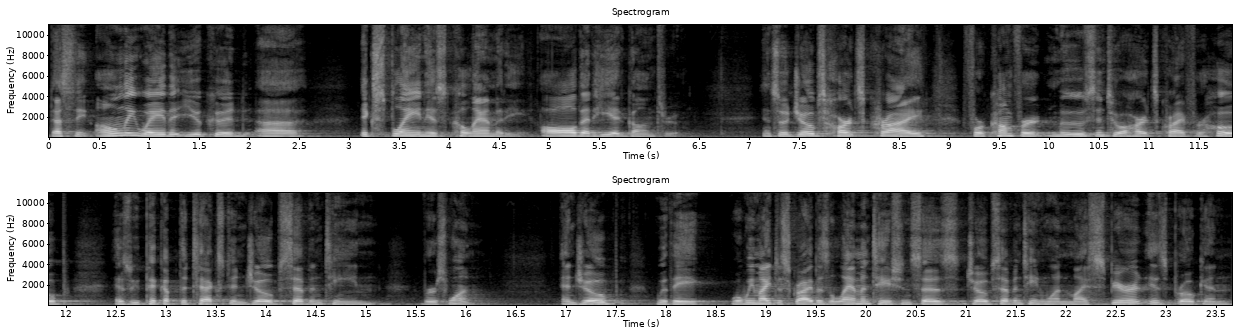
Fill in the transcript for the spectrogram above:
That's the only way that you could uh, explain his calamity, all that he had gone through. And so Job's heart's cry for comfort moves into a heart's cry for hope as we pick up the text in Job 17, verse 1. And Job, with a what we might describe as a lamentation, says, Job 17, 1, My spirit is broken,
